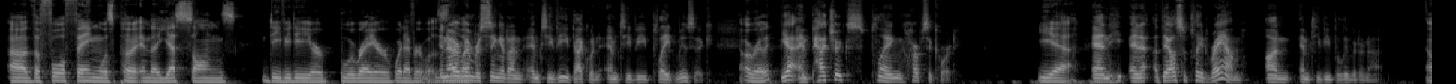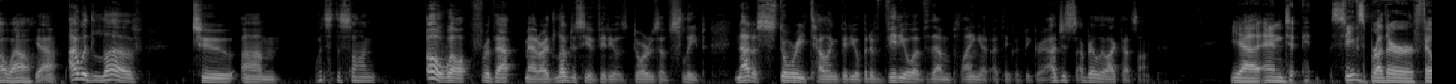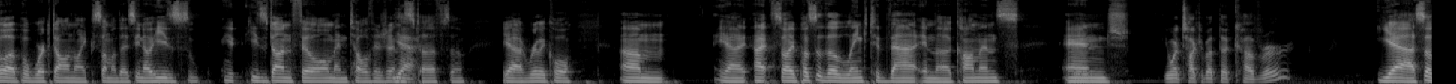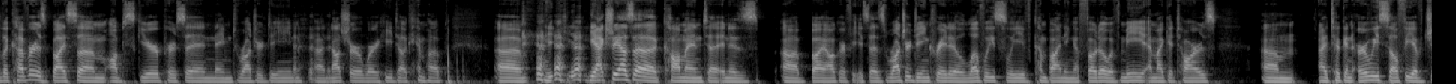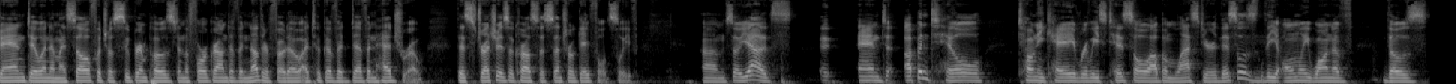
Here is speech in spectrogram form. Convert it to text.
uh, the full thing was put in the Yes Songs DVD or Blu-ray or whatever it was. And I remember like, seeing it on MTV back when MTV played music. Oh, really? Yeah, and Patrick's playing harpsichord. Yeah. And he and they also played Ram on MTV, believe it or not. Oh wow. Yeah. I would love to um what's the song? Oh, well, for that matter, I'd love to see a video of Doors of Sleep not a storytelling video, but a video of them playing it, I think would be great. I just, I really like that song. Yeah. And Steve's brother, Philip, worked on like some of this. You know, he's, he, he's done film and television yeah. stuff. So, yeah, really cool. Um, yeah, I, so I posted the link to that in the comments. And you want to talk about the cover? Yeah, so the cover is by some obscure person named Roger Dean. Uh, not sure where he dug him up. Um, he, he, he, actually has a comment uh, in his uh, biography. He says Roger Dean created a lovely sleeve combining a photo of me and my guitars. Um, I took an early selfie of Jan, Dylan, and myself, which was superimposed in the foreground of another photo I took of a Devon hedgerow. This stretches across the central gatefold sleeve. Um, so yeah, it's it, and up until Tony Kaye released his solo album last year, this was the only one of those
